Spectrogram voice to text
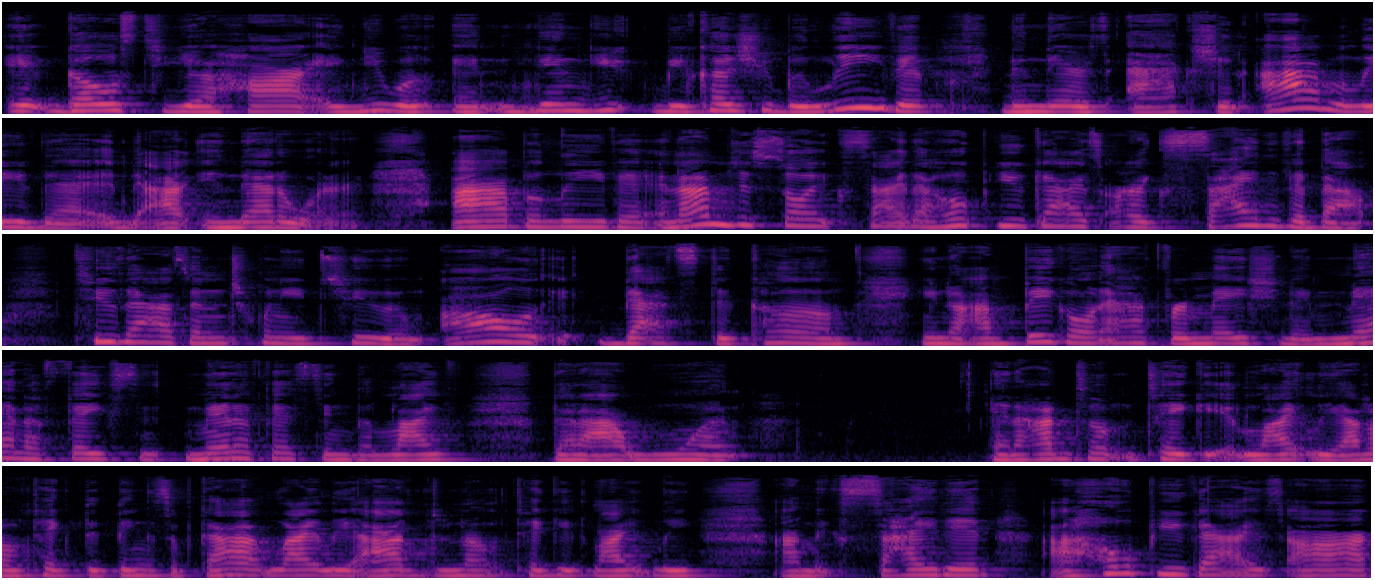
It goes to your heart, and you will. And then you, because you believe it, then there's action. I believe that in, in that order. I believe it, and I'm just so excited. I hope you guys are excited about 2022 and all that's to come. You know, I'm big on affirmation and manifesting manifesting the life that I want and I don't take it lightly. I don't take the things of God lightly. I do not take it lightly. I'm excited. I hope you guys are.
